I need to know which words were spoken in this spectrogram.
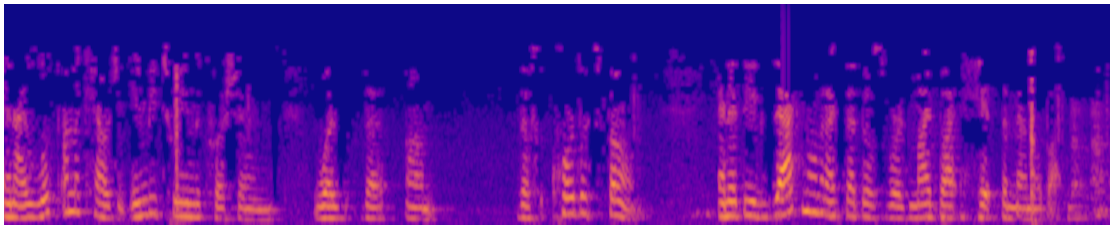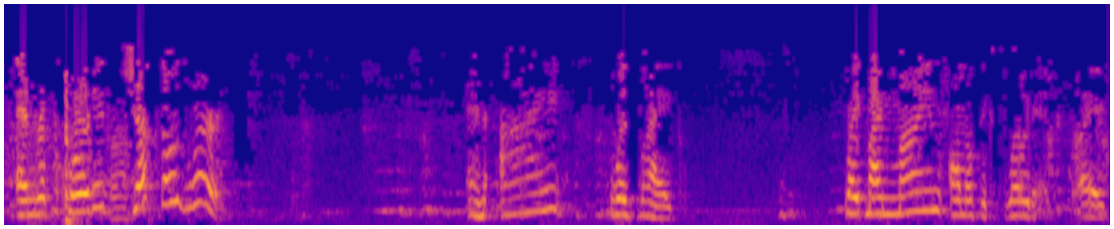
and I looked on the couch, and in between the cushions was the um, the cordless phone. And at the exact moment I said those words, my butt hit the memo button and recorded just those words. And I was like, like my mind almost exploded. Like,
